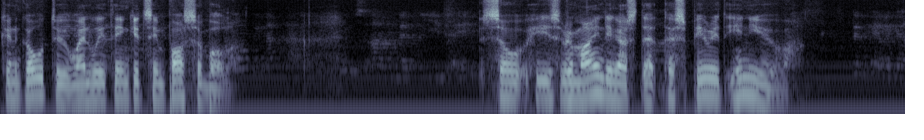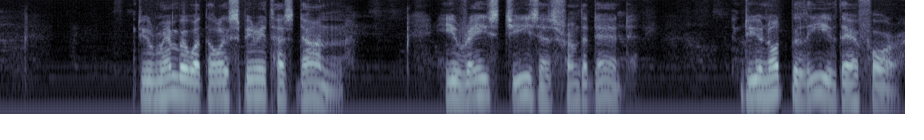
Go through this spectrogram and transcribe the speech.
can go to when we think it's impossible. So he's reminding us that the Spirit in you. Do you remember what the Holy Spirit has done? He raised Jesus from the dead. Do you not believe, therefore,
